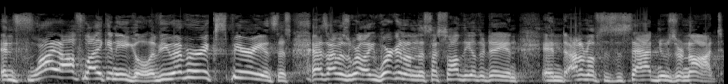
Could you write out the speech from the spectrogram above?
and fly off like an eagle. Have you ever experienced this? As I was working on this, I saw the other day, and, and I don't know if this is sad news or not.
